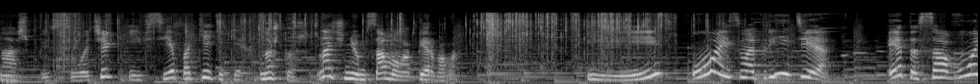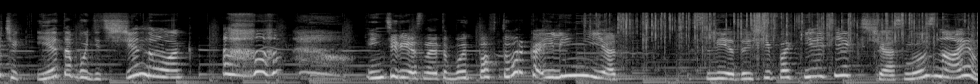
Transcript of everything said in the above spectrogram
наш песочек и все пакетики. Ну что ж, начнем с самого первого. И... Ой, смотрите! Это совочек, и это будет щенок. Интересно, это будет повторка или нет? Следующий пакетик, сейчас мы узнаем.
